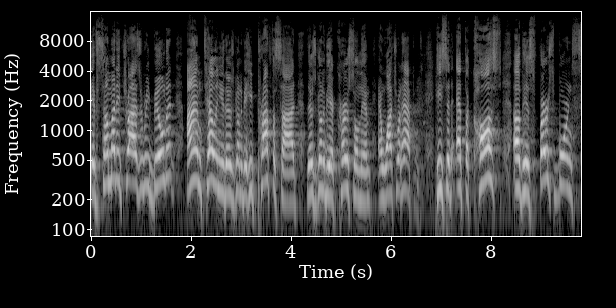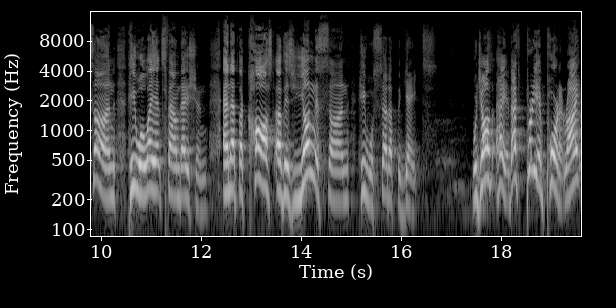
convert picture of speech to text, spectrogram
if somebody tries to rebuild it, I am telling you there's going to be, he prophesied there's going to be a curse on them. And watch what happens. He said, At the cost of his firstborn son, he will lay its foundation. And at the cost of his youngest son, he will set up the gates. Would y'all, hey, that's pretty important, right?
